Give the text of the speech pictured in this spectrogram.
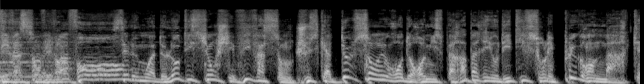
Vivasson, vivre à fond. C'est le mois de l'audition chez Vivasson. Jusqu'à 200 euros de remise par appareil auditif sur les plus grandes marques.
